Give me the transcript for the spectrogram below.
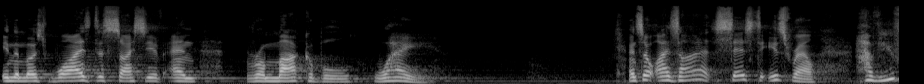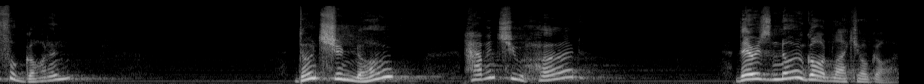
in the most wise, decisive, and remarkable way. And so Isaiah says to Israel, Have you forgotten? Don't you know? Haven't you heard? There is no God like your God.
